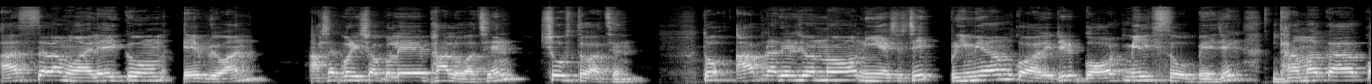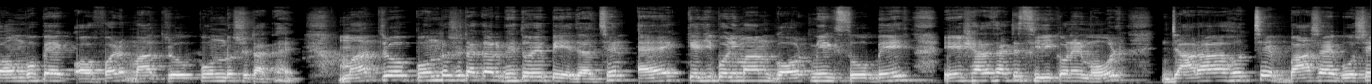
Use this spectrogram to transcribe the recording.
আসসালামু আলাইকুম এভরিওয়ান আশা করি সকলে ভালো আছেন, সুস্থ আছেন। তো আপনাদের জন্য নিয়ে এসেছি প্রিমিয়াম কোয়ালিটির গড মিল্ক সোপ বেজের ধামাকা কম্বো প্যাক অফার মাত্র পনেরোশো টাকায়। মাত্র পনেরোশো টাকার ভেতরে পেয়ে যাচ্ছেন এক কেজি পরিমাণ গড মিল্ক সোপ বেজ। এর সাথে থাকছে সিলিকনের মোল্ড। যারা হচ্ছে বাসায় বসে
